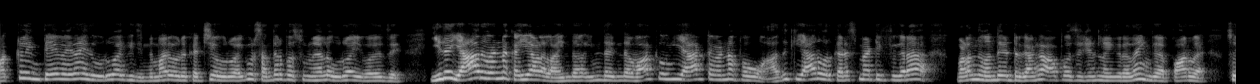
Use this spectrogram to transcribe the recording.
மக்களின் தேவை தான் இது உருவாக்கிச்சு. இந்த மாதிரி ஒரு கட்சியை உருவாக்கி ஒரு சந்தர்ப்ப சூழ்நிலை உருவாகி வருது. இதை யார் வேணா கையாளலாம். இந்த இந்த இந்த வாக்கு வங்கி யார்கிட்ட வேணா போகும். அதுக்கு யார் ஒரு கரிஸ்மேட்டிக் ஃபிகரா வளர்ந்து வந்துகிட்டு இருக்காங்க ஆப்போசிஷன்லங்கிறதா இங்க பார்வை. ஸோ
